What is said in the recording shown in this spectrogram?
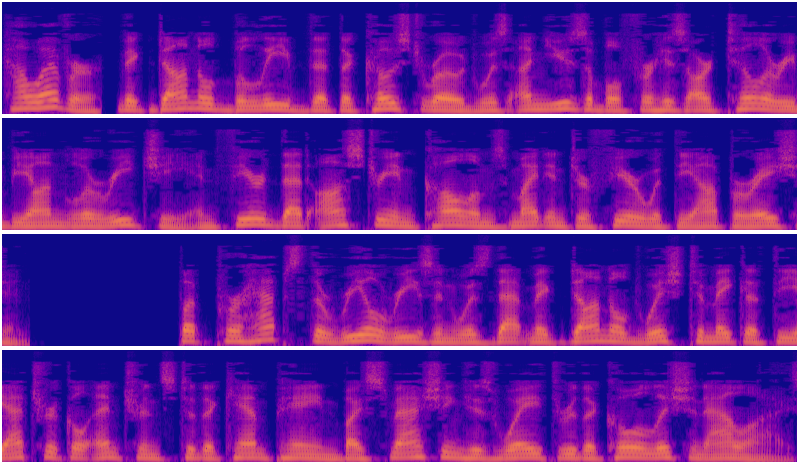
However, MacDonald believed that the coast road was unusable for his artillery beyond Lerici and feared that Austrian columns might interfere with the operation. But perhaps the real reason was that MacDonald wished to make a theatrical entrance to the campaign by smashing his way through the coalition allies.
